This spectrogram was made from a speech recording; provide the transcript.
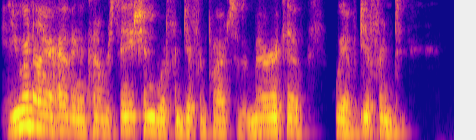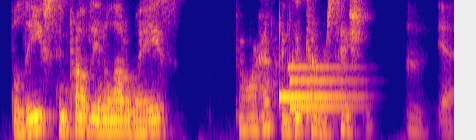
yeah. you and i are having a conversation. We're from different parts of america. We have different beliefs and probably in a lot of ways, but we're having a good conversation. Mm, yeah.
